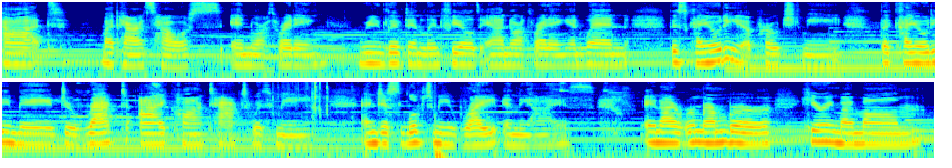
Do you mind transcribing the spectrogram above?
at my parents' house in North Reading. We lived in Lynnfield and North Reading, and when this coyote approached me, the coyote made direct eye contact with me and just looked me right in the eyes and I remember hearing my mom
